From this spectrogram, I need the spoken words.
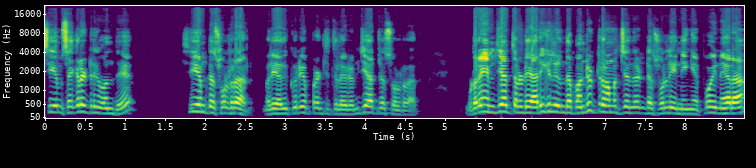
சிஎம் செக்ரட்டரி வந்து சிஎம்கிட்ட சொல்கிறார் மரியாதைக்குரிய புரட்சித் தலைவர் எம்ஜிஆர்கிட்ட சொல்கிறார் உடனே எம்ஜிஆர் தன்னுடைய அருகில் இருந்த பண்டுட்டு ராமச்சந்திரன்ட்ட சொல்லி நீங்கள் போய் நேராக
